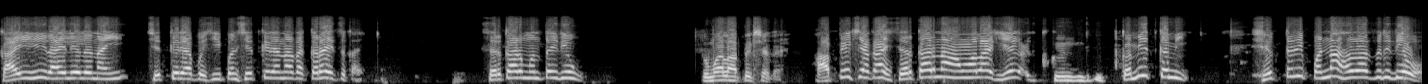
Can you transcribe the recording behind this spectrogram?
काहीही राहिलेलं नाही. शेतकऱ्यापाशी. पण शेतकऱ्यांना आता करायचं काय? सरकार म्हणतंय देऊ. तुम्हाला अपेक्षा काय? अपेक्षा काय? सरकारनं आम्हाला हे कमीत कमी हेक्टरी पन्नास हजार तरी द्यावं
